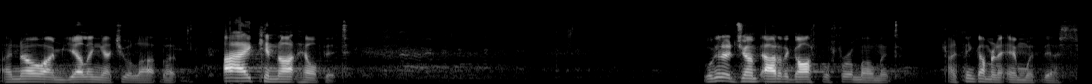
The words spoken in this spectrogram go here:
I know I'm yelling at you a lot, but I cannot help it. We're going to jump out of the gospel for a moment. I think I'm going to end with this.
